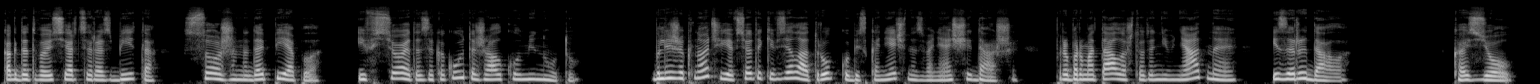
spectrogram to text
когда твое сердце разбито, сожжено до пепла, и все это за какую-то жалкую минуту. Ближе к ночи я все-таки взяла трубку бесконечно звонящей Даши, пробормотала что-то невнятное и зарыдала. «Козел!»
